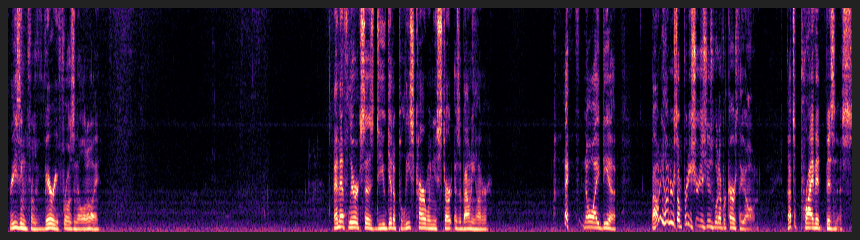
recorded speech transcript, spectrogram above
Greetings from very frozen Illinois. NF Lyric says, Do you get a police car when you start as a bounty hunter? I have no idea. Bounty hunters, I'm pretty sure, just use whatever cars they own. That's a private business.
